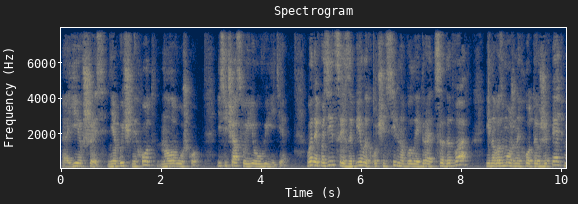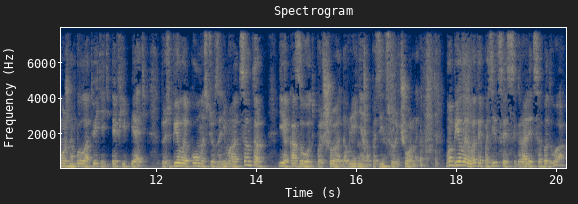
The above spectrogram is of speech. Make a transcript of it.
ЕФ6. Необычный ход на ловушку. И сейчас вы ее увидите. В этой позиции за белых очень сильно было играть CD2. И на возможный ход FG5 можно было ответить FE5. То есть белые полностью занимают центр и оказывают большое давление на позицию черных. Но белые в этой позиции сыграли CB2.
